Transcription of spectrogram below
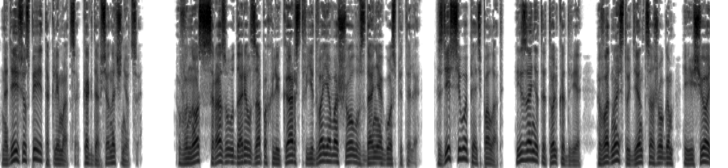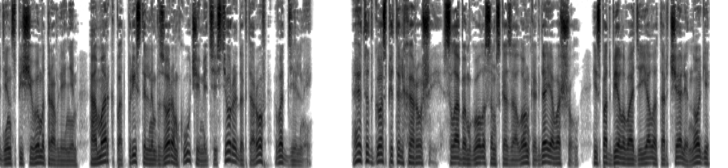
Надеюсь, успеет оклематься, когда все начнется. В нос сразу ударил запах лекарств, едва я вошел в здание госпиталя. Здесь всего пять палат, и заняты только две. В одной студент с ожогом и еще один с пищевым отравлением, а Марк под пристальным взором кучи медсестер и докторов в отдельной. «Этот госпиталь хороший», — слабым голосом сказал он, когда я вошел. Из-под белого одеяла торчали ноги.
